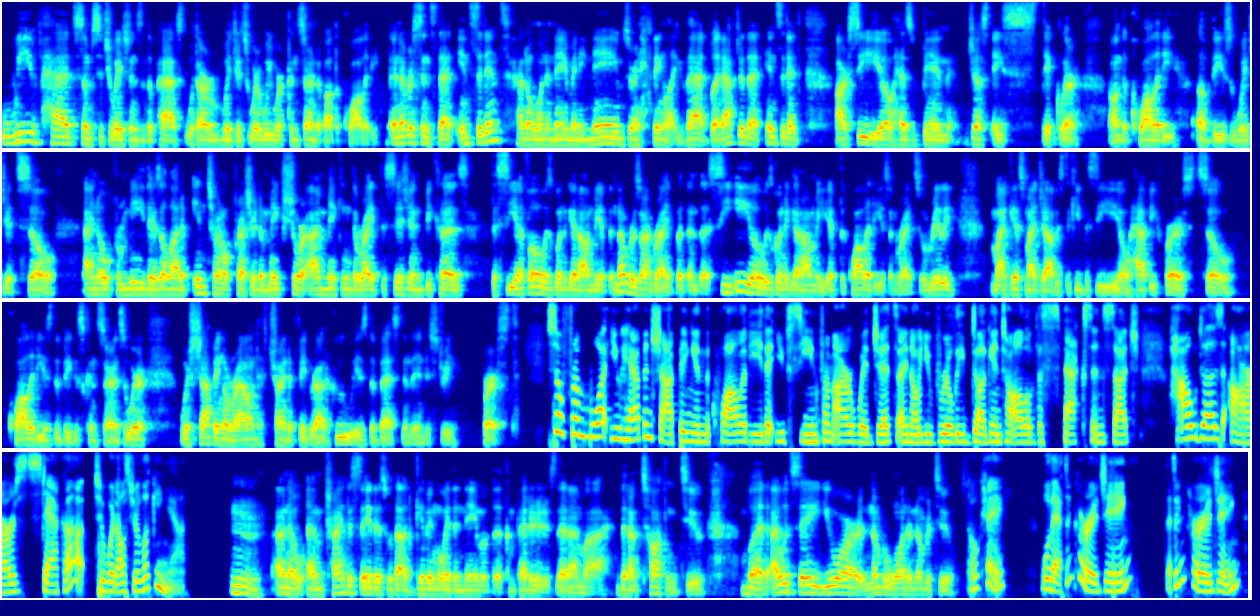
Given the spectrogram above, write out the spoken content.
We've had some situations in the past with our widgets where we were concerned about the quality. And ever since that incident, I don't want to name any names or anything like that, but after that incident, our CEO has been just a stickler on the quality of these widgets. So I know for me, there's a lot of internal pressure to make sure I'm making the right decision because the CFO is going to get on me if the numbers aren't right, but then the CEO is going to get on me if the quality isn't right. So really, I guess my job is to keep the CEO happy first. So quality is the biggest concern. So we're we're shopping around trying to figure out who is the best in the industry first. So, from what you have been shopping and the quality that you've seen from our widgets, I know you've really dug into all of the specs and such. How does ours stack up to what else you're looking at? Mm, I know. I'm trying to say this without giving away the name of the competitors that I'm uh, that I'm talking to, but I would say you are number one or number two. Okay. Well, that's encouraging. That's encouraging.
